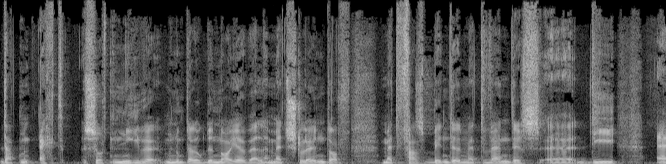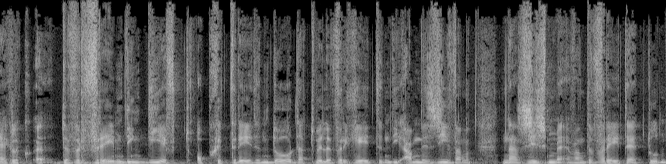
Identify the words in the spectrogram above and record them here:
dat men echt een soort nieuwe, men noemt dat ook de Neue Welle, met Schleundorf, met Vastbinden, met Wenders, eh, die eigenlijk eh, de vervreemding die heeft opgetreden door dat willen vergeten, die amnesie van het nazisme en van de vreedheid toen,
